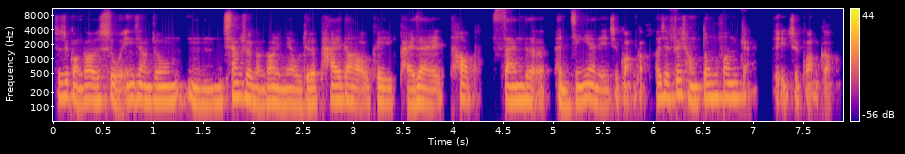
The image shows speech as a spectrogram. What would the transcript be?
这支广告是我印象中，嗯，香水广告里面我觉得拍到可以排在 top 三的很惊艳的一支广告，而且非常东方感的一支广告。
